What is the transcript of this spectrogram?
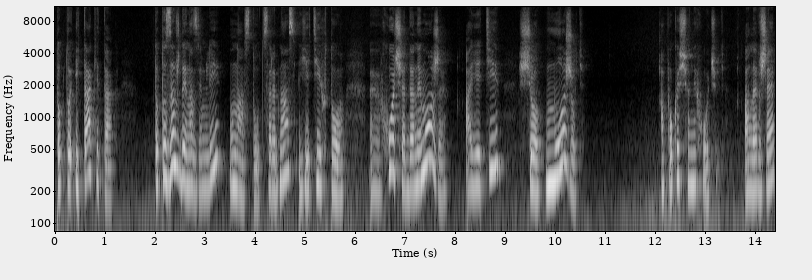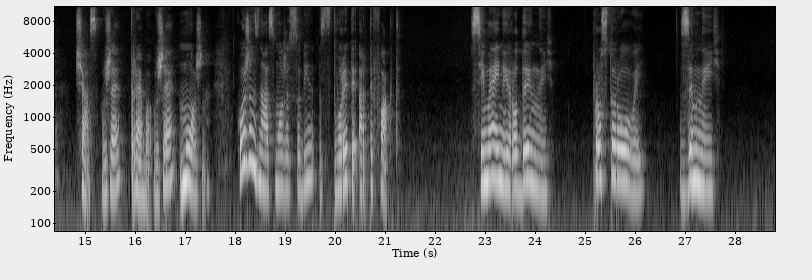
Тобто і так, і так. Тобто завжди на землі у нас тут, серед нас, є ті, хто е, хоче, да не може, а є ті, що можуть, а поки що не хочуть. Але вже час, вже треба, вже можна. Кожен з нас може собі створити артефакт. Сімейний, родинний, просторовий, земний.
